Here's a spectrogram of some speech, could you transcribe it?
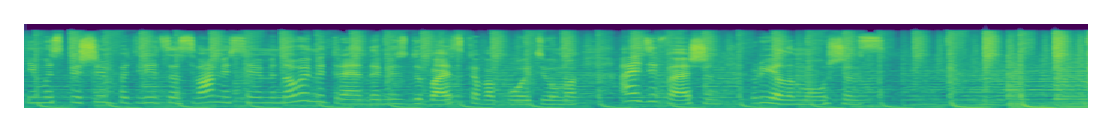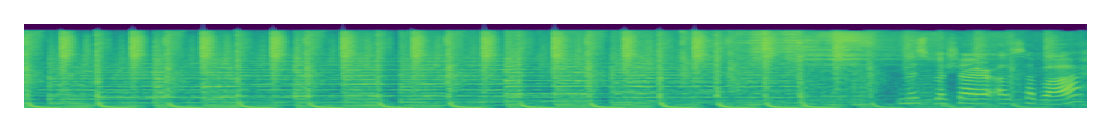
и мы спешим поделиться с вами всеми новыми трендами с дубайского подиума. ID Fashion – Real Emotions. Miss Bashar Al Sabah,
